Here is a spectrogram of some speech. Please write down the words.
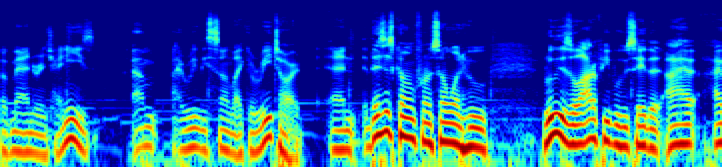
of Mandarin Chinese, I'm, I really sound like a retard. And this is coming from someone who really there's a lot of people who say that I I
